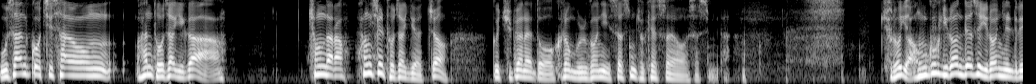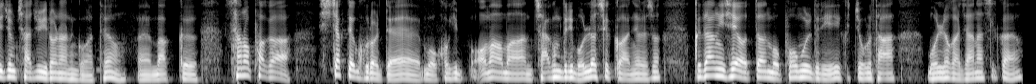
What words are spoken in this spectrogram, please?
우산꽃이 사용한 도자기가 청나라 황실 도자기였죠. 그 주변에도 그런 물건이 있었으면 좋겠어요. 썼습니다. 주로 영국 이런 데서 이런 일들이 좀 자주 일어나는 것 같아요. 예, 막 그 산업화가 시작되고 그럴 때 뭐 거기 어마어마한 자금들이 몰렸을 거 아니에요. 그래서 그 당시에 어떤 뭐 보물들이 그쪽으로 다 몰려가지 않았을까요?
